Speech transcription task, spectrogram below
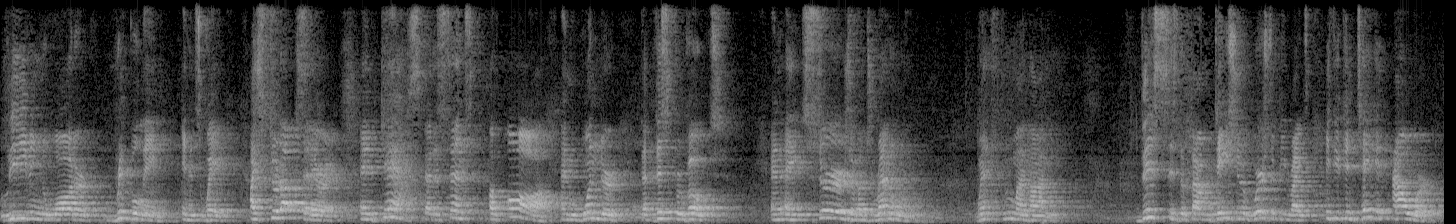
leaving the water rippling in its wake. I stood up, said Eric, and gasped at a sense of awe and wonder that this provoked, and a surge of adrenaline went through my body. This is the foundation of worship, he writes. If you can take an hour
